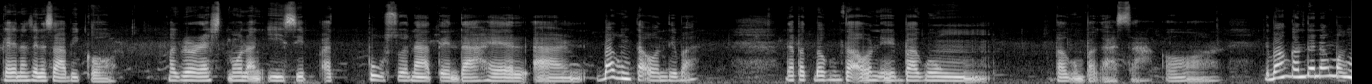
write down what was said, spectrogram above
gaya ng sinasabi ko, magre-rest muna ang isip at puso natin dahil um, bagong taon, di ba? Dapat bagong taon eh bagong bagong pag-asa. Oh. 'Di ba ang ganda ng mga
